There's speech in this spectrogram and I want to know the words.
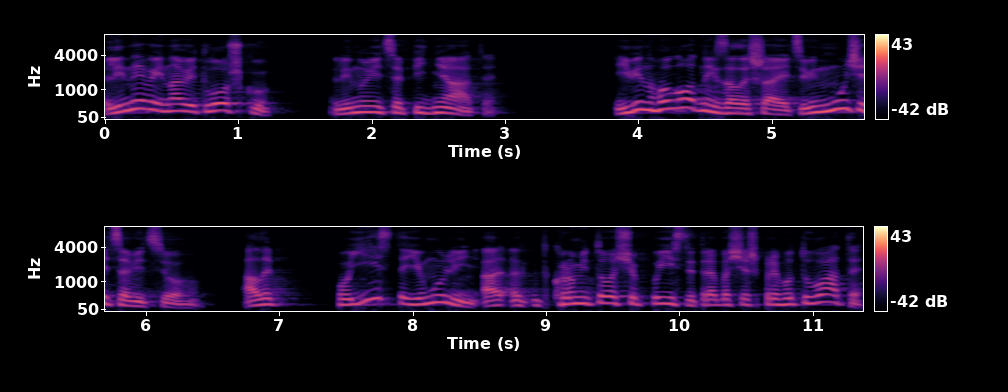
лінивий навіть ложку лінується підняти. І він голодний залишається, він мучиться від цього. Але поїсти йому лінь. А е, крім того, щоб поїсти, треба ще ж приготувати.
